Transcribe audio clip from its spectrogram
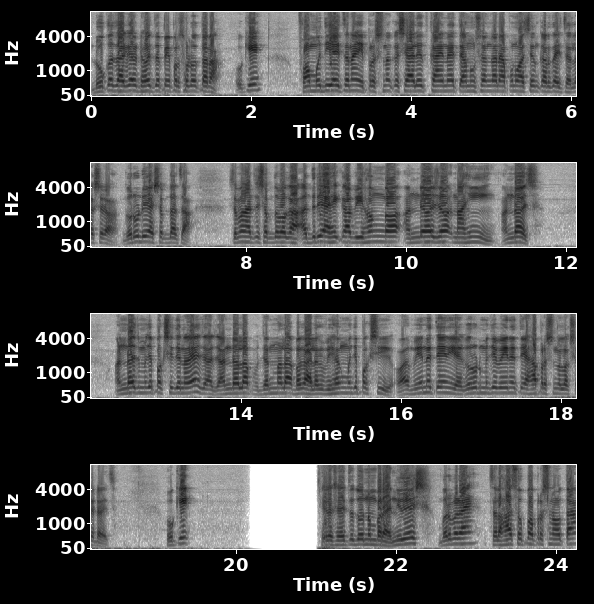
डोकं जागेवर ठेवायचं पेपर सोडवताना. ओके? फॉर्ममध्ये यायचं नाही. प्रश्न कसे आलेत काय नाही त्या अनुषंगाने आपण वाचन करता यायचं लक्ष ठेवा. गरुड या शब्दाचा समानार्थी शब्द बघा. अद्री आहे का विहंग अंडज नाही. अंडज. अंडज म्हणजे पक्षी देणार आहे. अंडाला जन्माला बघा लग- विहंग म्हणजे पक्षी. वेनते नाही. आहे गरुड म्हणजे वेनते हा प्रश्न लक्षात ठेवायचा. ओके? हे लक्षात याचा दोन नंबर आहे. निलेश बरोबर आहे? चला हा सोपा प्रश्न होता.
